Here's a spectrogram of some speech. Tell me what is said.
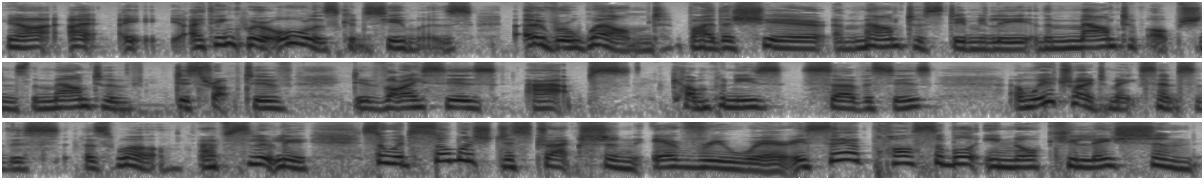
You know, I, I, I think we're all as consumers overwhelmed by the sheer amount of stimuli, the amount of options, the amount of disruptive devices, apps, companies, services, and we're trying to make sense of this as well. Absolutely. So, with so much distraction everywhere, is there a possible inoculation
